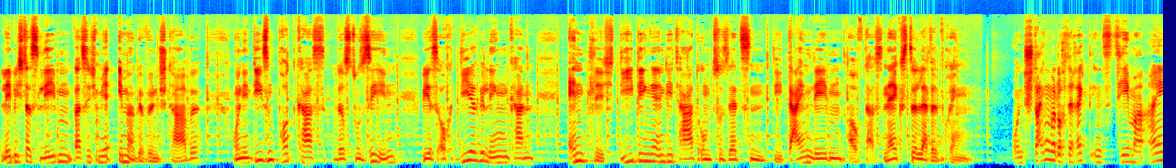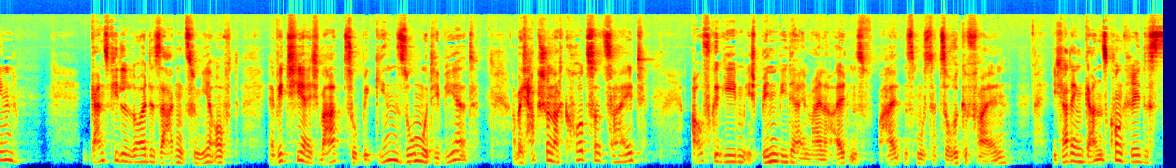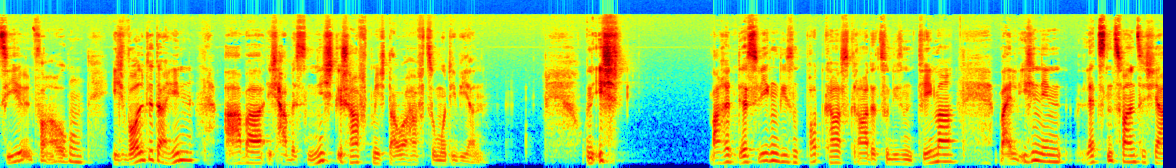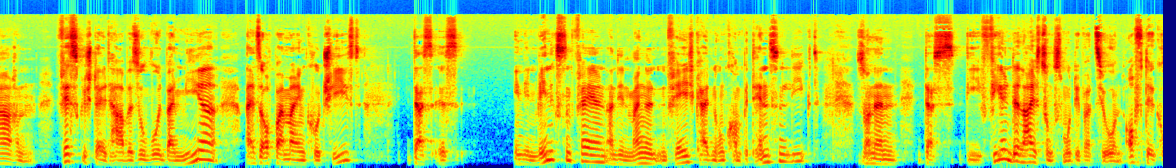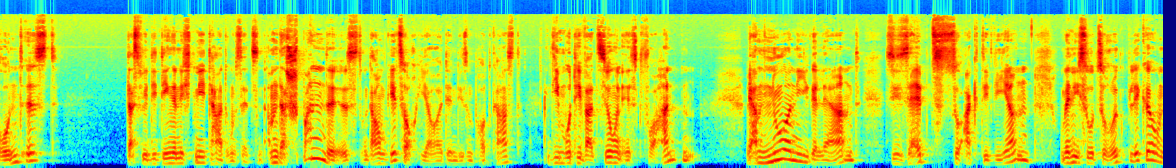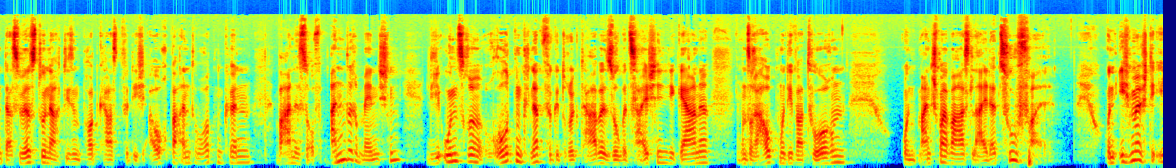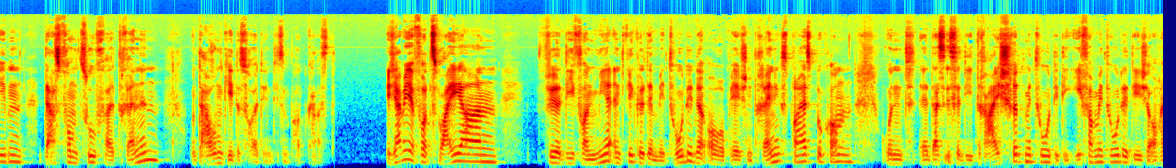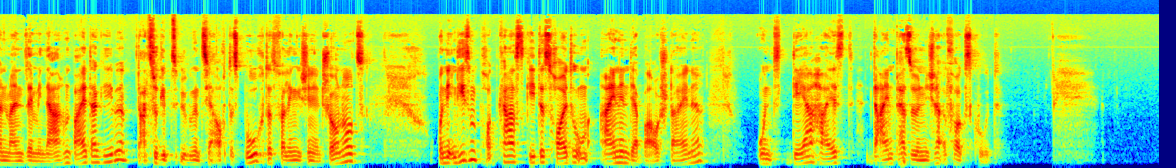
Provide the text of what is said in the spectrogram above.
lebe ich das Leben, was ich mir immer gewünscht habe. Und in diesem Podcast wirst du sehen, wie es auch dir gelingen kann, endlich die Dinge in die Tat umzusetzen, die dein Leben auf das nächste Level bringen. Und steigen wir doch direkt ins Thema ein. Ganz viele Leute sagen zu mir oft, Herr Witschier, ich war zu Beginn so motiviert, aber ich habe schon nach kurzer Zeit aufgegeben, ich bin wieder in meine alten Verhaltensmuster zurückgefallen ich hatte ein ganz konkretes Ziel vor Augen. Ich wollte dahin, aber ich habe es nicht geschafft, mich dauerhaft zu motivieren. Und ich mache deswegen diesen Podcast gerade zu diesem Thema, weil ich in den letzten 20 Jahren festgestellt habe, sowohl bei mir als auch bei meinen Coaches, dass es in den wenigsten Fällen an den mangelnden Fähigkeiten und Kompetenzen liegt, sondern dass die fehlende Leistungsmotivation oft der Grund ist, dass wir die Dinge nicht in die Tat umsetzen. Und das Spannende ist, und darum geht es auch hier heute in diesem Podcast, die Motivation ist vorhanden, wir haben nur nie gelernt, sie selbst zu aktivieren. Und wenn ich so zurückblicke, und das wirst du nach diesem Podcast für dich auch beantworten können, waren es oft andere Menschen, die unsere roten Knöpfe gedrückt haben, so bezeichne ich die gerne, unsere Hauptmotivatoren. Und manchmal war es leider Zufall. Und ich möchte eben das vom Zufall trennen und darum geht es heute in diesem Podcast. Ich habe ja vor zwei Jahren für die von mir entwickelte Methode den Europäischen Trainingspreis bekommen. Und äh, das ist ja die Drei-Schritt-Methode, die EVA-Methode, die ich auch in meinen Seminaren weitergebe. Dazu gibt es übrigens ja auch das Buch, das verlinke ich in den Show Notes. Und in diesem Podcast geht es heute um einen der Bausteine und der heißt Dein persönlicher Erfolgscode.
